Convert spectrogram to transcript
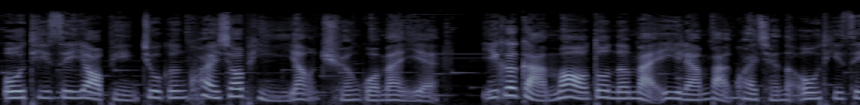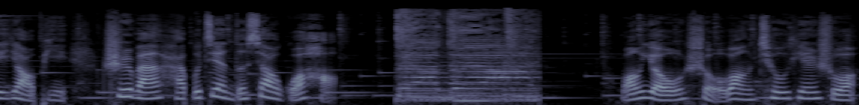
，OTC 药品就跟快消品一样全国蔓延。一个感冒都能买一两百块钱的 OTC 药品，吃完还不见得效果好。”网友守望秋天说：“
